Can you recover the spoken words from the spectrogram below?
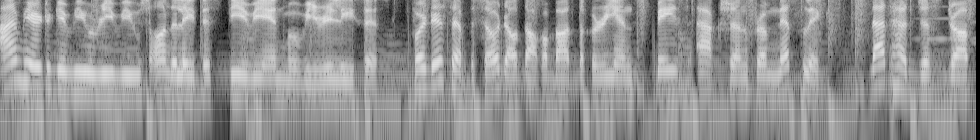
I'm here to give you reviews on the latest TV and movie releases. For this episode, I'll talk about the Korean space action from Netflix that had just dropped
